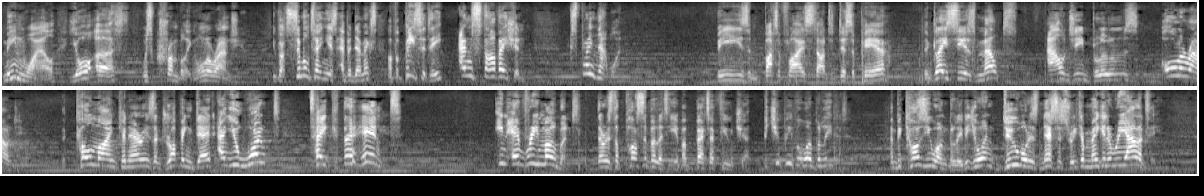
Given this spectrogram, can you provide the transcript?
Meanwhile, your Earth was crumbling all around you. You've got simultaneous epidemics of obesity and starvation. Explain that one. Bees and butterflies start to disappear. The glaciers melt. Algae blooms all around you. The coal mine canaries are dropping dead, and you won't Take the hint! In every moment, there is the possibility of a better future, but you people won't believe it. And because you won't believe it, you won't do what is necessary to make it a reality.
